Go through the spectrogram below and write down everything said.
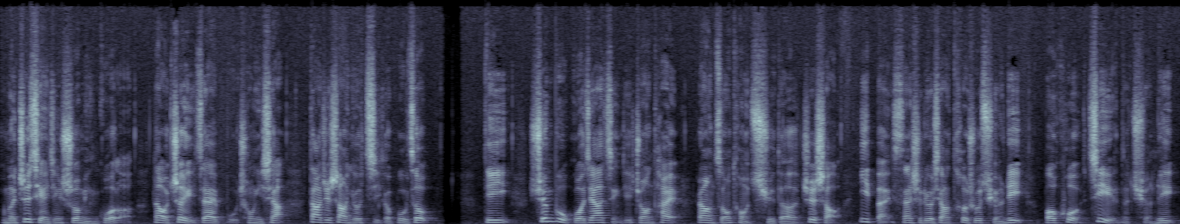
我们之前已经说明过了，那我这里再补充一下，大致上有几个步骤。第一，宣布国家紧急状态，让总统取得至少一百三十六项特殊权利，包括戒严的权利。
